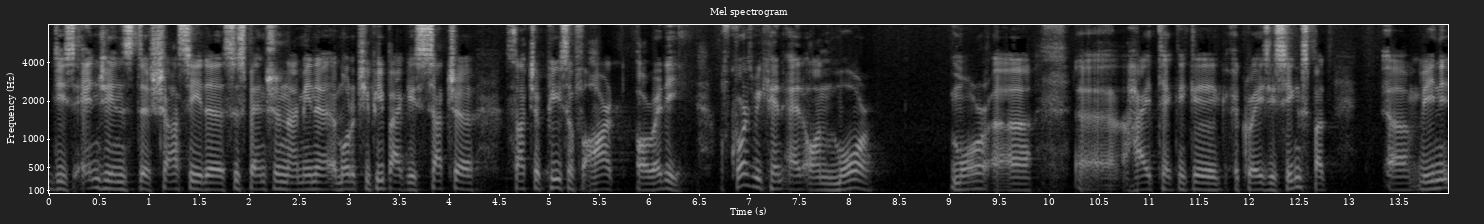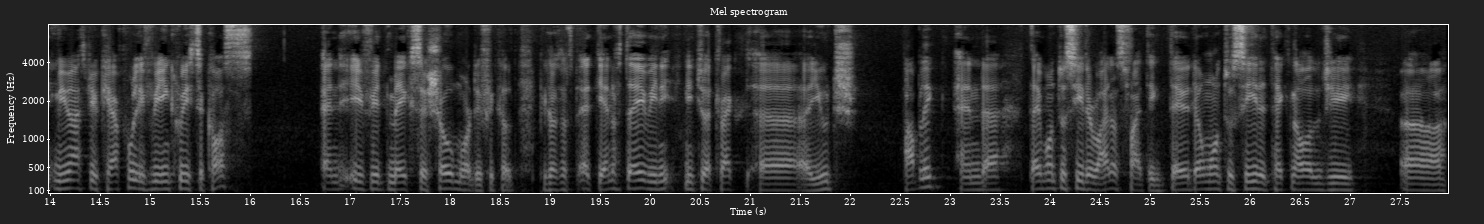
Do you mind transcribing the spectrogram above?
these engines, the chassis, the suspension. I mean, a, a MotoGP bike is such a such a piece of art already. Of course, we can add on more more uh, uh, high technical crazy things, but um, we, we must be careful if we increase the costs and if it makes the show more difficult. Because at the end of the day, we need, to attract uh, a huge public and uh, they want to see the riders fighting. They don't want to see the technology uh,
